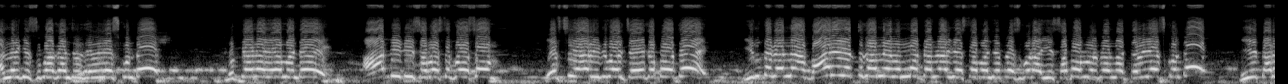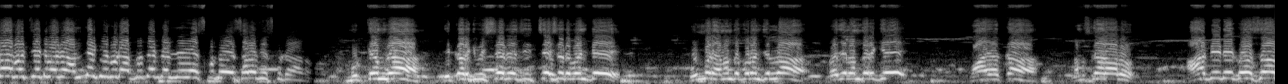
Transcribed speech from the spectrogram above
అందరికీ శుభాకాంక్షలు తెలియజేసుకుంటూ ముఖ్యంగా ఏమంటే ఆర్టీటీ సంస్థ కోసం ఎఫ్సీఆర్ రినివల్ చేయకపోతే ఇంతకన్నా భారీ ఎత్తుగా మేము ఎన్నో ధర్నాలు చేస్తామని చెప్పేసి కూడా ఈ సభాపూర్వకంగా తెలియజేసుకుంటూ ఈ ధర్నాకు వచ్చినటువంటి అందరికీ కూడా కృతజ్ఞతలు తెలియజేసుకుంటూ సెలవు తీసుకుంటున్నాను. ముఖ్యంగా ఇక్కడికి విశ్లేషణ ఇచ్చేసినటువంటి ఉమ్మడి అనంతపురం జిల్లా ప్రజలందరికీ మా యొక్క నమస్కారాలు. ఆర్టీడీ కోసం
